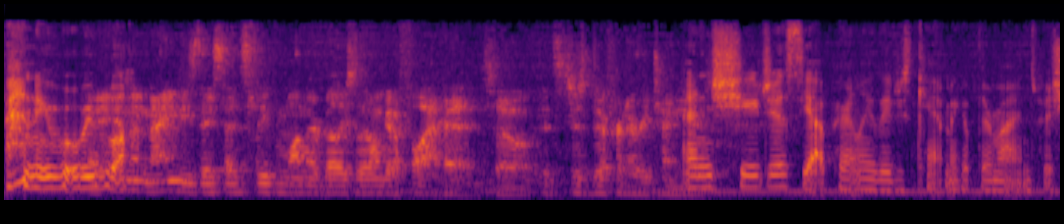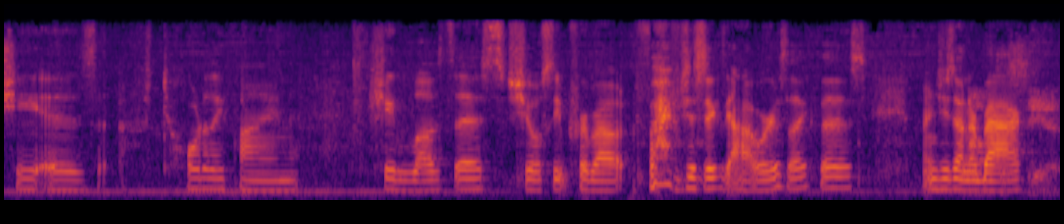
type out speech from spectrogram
And he will be In the 90s, they said sleep them on their belly so they don't get a flat head. So it's just different every 10 years. And she just, yeah, apparently they just can't make up their minds, but she is totally fine. She loves this. She will sleep for about five to six hours like this when she's on her Love to back. see it.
